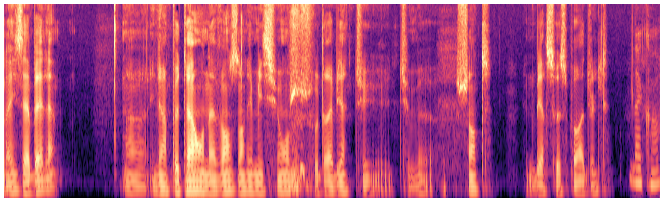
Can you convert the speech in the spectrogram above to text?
Là, Isabelle, euh, il est un peu tard, on avance dans l'émission. Je voudrais bien que tu tu me chantes une berceuse pour adultes. D'accord.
